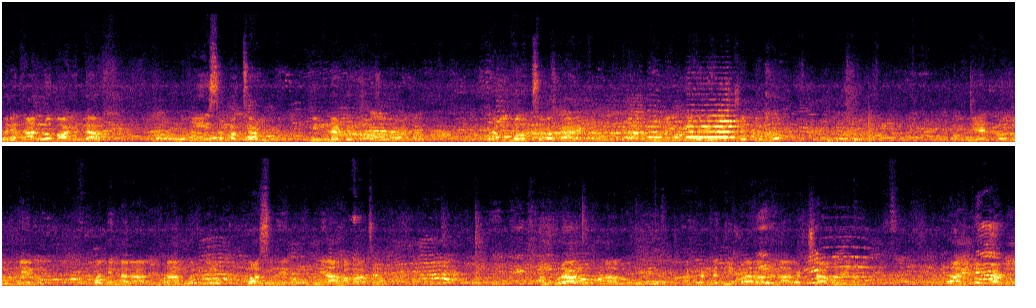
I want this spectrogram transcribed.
మరి దానిలో భాగంగా ఈ సంవత్సరం నిన్నటి రోజు బ్రహ్మోత్సవ కార్యక్రమం ప్రారంభమైంది హరిహర క్షేత్రంలో. నిన్నటి రోజు ఉదయం పదిన్నర ప్రాంతంలో వాసుదేవ పుణ్యాహవాచనం అంకురారోపణాలు అఖండ దీపారాధన రక్షాబంధనము దాంతోపాటు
